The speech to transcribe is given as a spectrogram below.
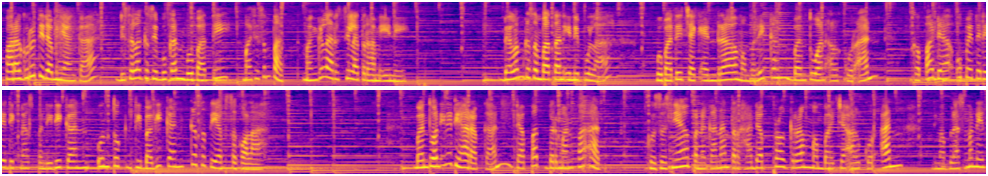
Para guru tidak menyangka, di sela kesibukan Bupati masih sempat menggelar silaturahmi ini. Dalam kesempatan ini pula, Bupati Cek Endra memberikan bantuan Al-Quran kepada UPTD Diknas Pendidikan untuk dibagikan ke setiap sekolah. Bantuan ini diharapkan dapat bermanfaat, khususnya penekanan terhadap program membaca Al-Quran 15 menit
